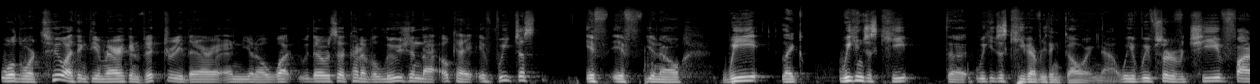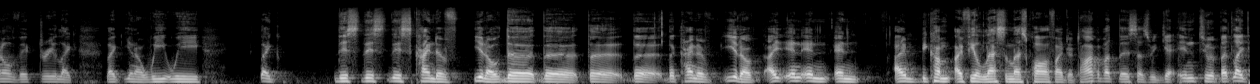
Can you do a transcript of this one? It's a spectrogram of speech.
World War II, I think the American victory there, and you know what, there was a kind of illusion that okay, if we just, if if you know, we like we can just keep the we can just keep everything going now. We've we've sort of achieved final victory, like like you know we we like this this this kind of you know the the the the the kind of you know I and and and I become I feel less and less qualified to talk about this as we get into it, but like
